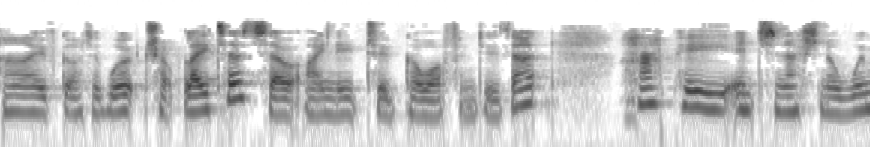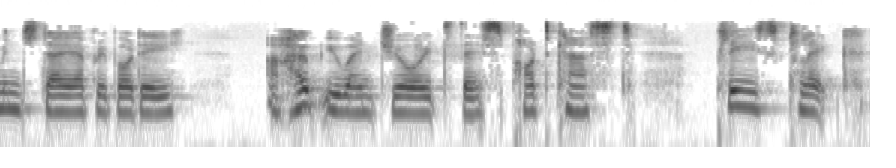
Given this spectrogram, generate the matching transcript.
I've got a workshop later, so I need to go off and do that. Happy International Women's Day, everybody. I hope you enjoyed this podcast. Please click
